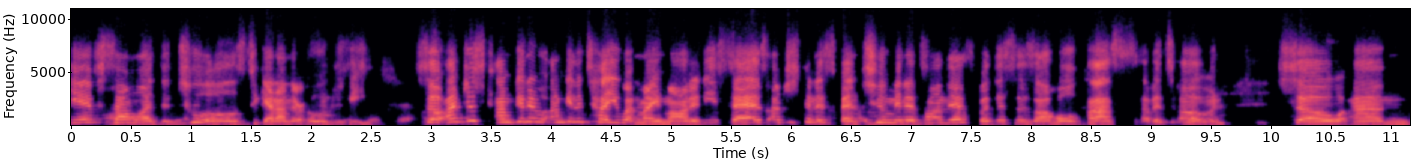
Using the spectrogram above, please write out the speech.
Give someone the tools to get on their own feet. So I'm just, I'm gonna, I'm gonna tell you what Maimonides says. I'm just gonna spend two minutes on this, but this is a whole class of its own. So, um,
